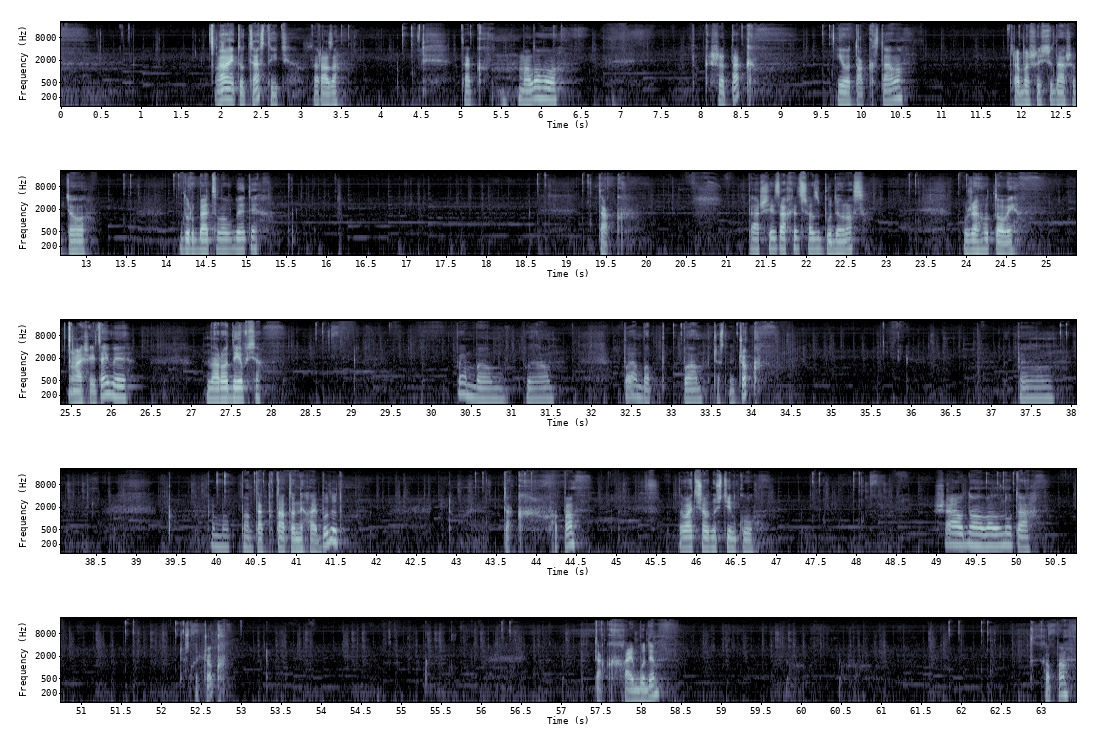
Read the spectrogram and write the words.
А, і тут це стоїть, зараза. Так, малого. Поки що так. І отак ставимо. Треба щось сюди, щоб цього дурбецела вбити. Так. Перший захід зараз буде у нас. Уже готовий. А, ще й цей ви народився. Пам-бам-пам. Пам-бам-пам. Чесничок. Пам. Пам-пам. Так, потато нехай будуть. Так, хопа. Давайте ще одну стінку. Ще одного валнута. Чесночок. Так, хай буде. Хопа.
